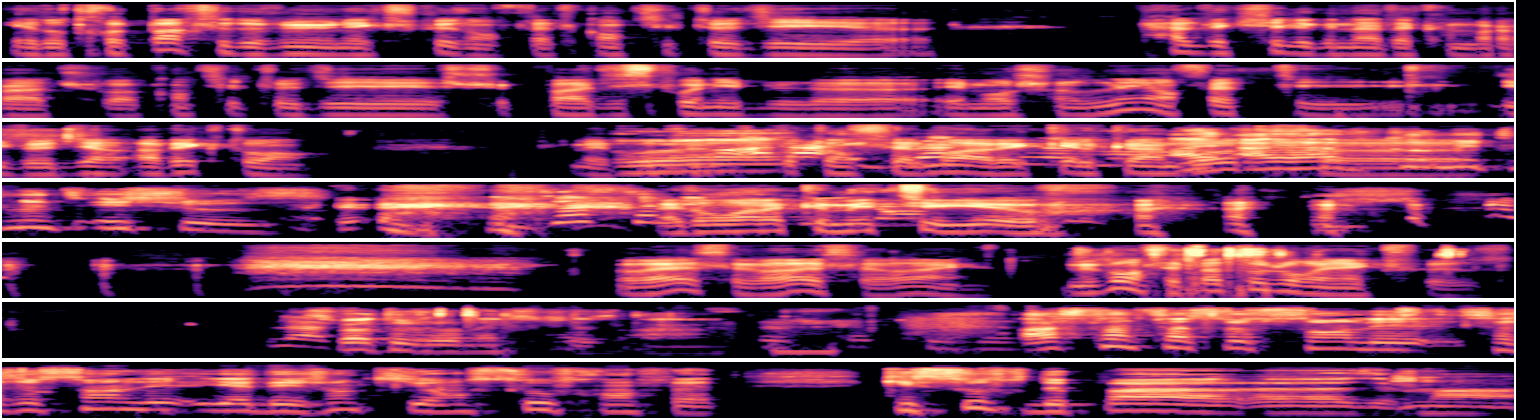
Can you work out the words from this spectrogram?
et d'autre part, c'est devenu une excuse en fait. Quand il te dit, euh, tu vois, quand il te dit, je suis pas disponible euh, emotionally, en fait, il, il, veut dire avec toi, mais potentiellement avec quelqu'un d'autre. I, have euh, commitment issues. I don't want to commit to you. ouais, c'est vrai, c'est vrai. Mais bon, c'est pas toujours une excuse. C'est pas toujours une excuse. Hein. Ah, ça, ça se sent les, ça se sent les, il y a des gens qui en souffrent en fait, qui souffrent de pas euh, euh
